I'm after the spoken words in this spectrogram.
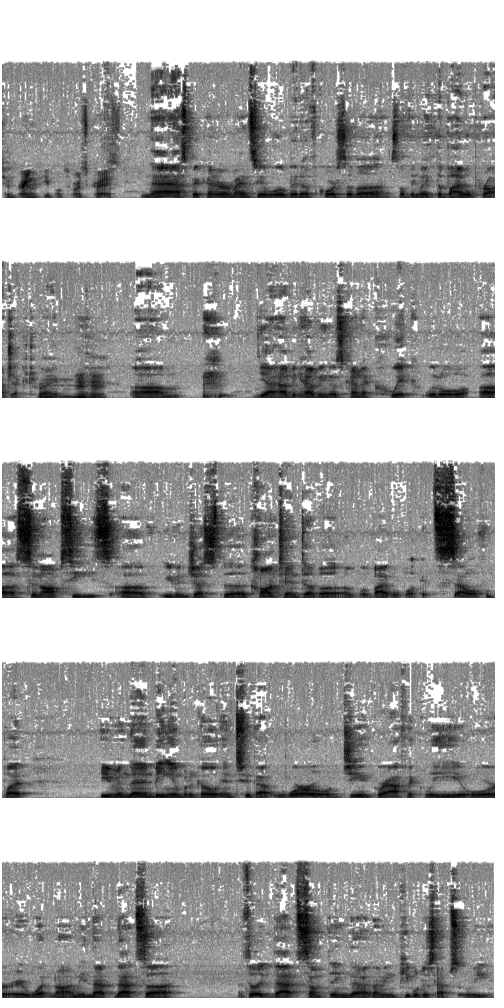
to bring people towards Christ. And that aspect kind of reminds me a little bit, of course, of uh, something like the Bible Project, right? Um, yeah, having having those kind of quick little uh, synopses of even just the content of a, of a Bible book itself, but even then, being able to go into that world geographically or, or whatnot. I mean, that that's uh, I feel like that's something that I mean people just absolutely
